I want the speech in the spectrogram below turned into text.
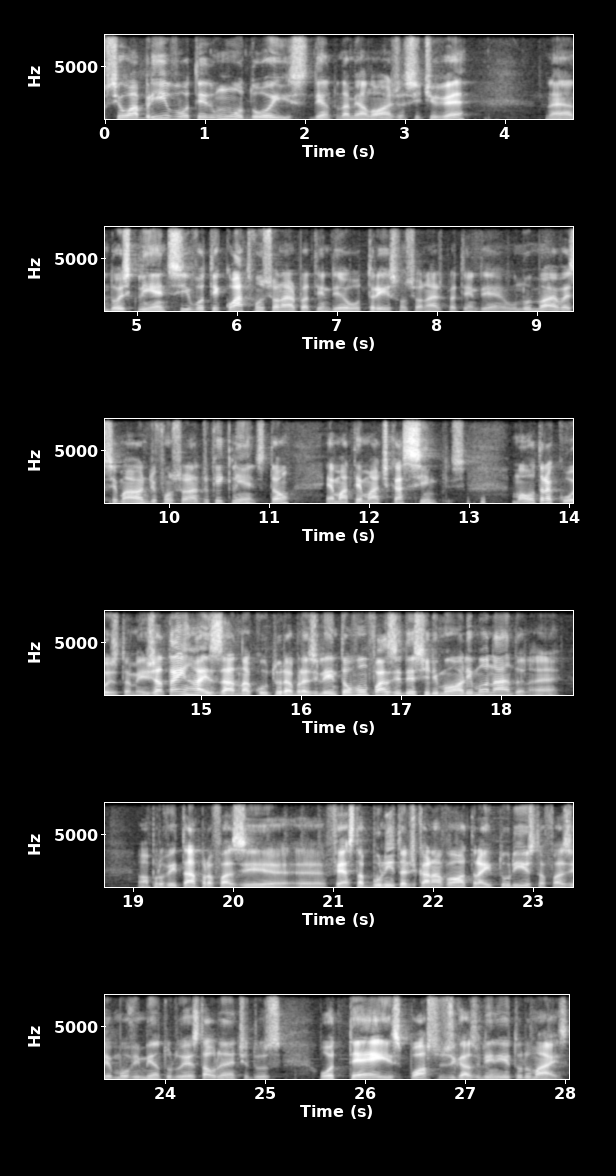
se eu abrir, vou ter um ou dois dentro da minha loja, se tiver né, dois clientes e vou ter quatro funcionários para atender, ou três funcionários para atender, o número maior vai ser maior de funcionários do que clientes. Então, é matemática simples. Uma outra coisa também, já está enraizado na cultura brasileira, então vamos fazer desse limão a limonada, né? Aproveitar para fazer é, festa bonita de carnaval, atrair turista, fazer movimento do restaurante, dos hotéis, postos de gasolina e tudo mais.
